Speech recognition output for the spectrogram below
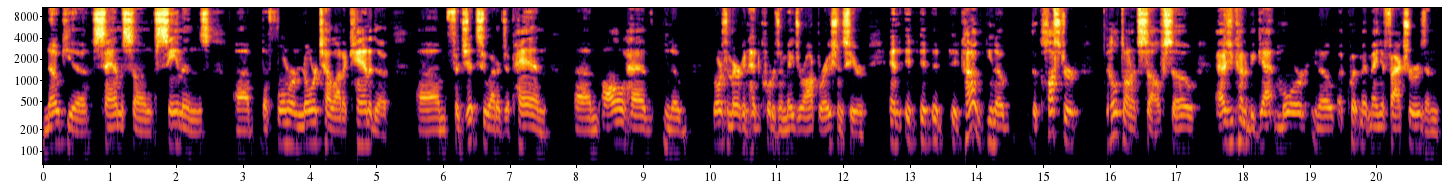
Nokia, Samsung, Siemens, uh, the former Nortel out of Canada, um, Fujitsu out of Japan, um, all have you know North American headquarters and major operations here, and it, it, it, it kind of you know the cluster built on itself. So as you kind of begat more, you know, equipment manufacturers and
